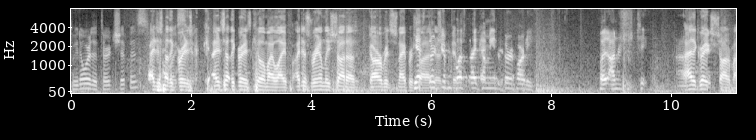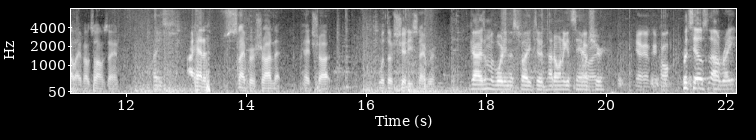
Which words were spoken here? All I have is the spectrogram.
Do we know where the third ship is? I just had the Oh, I greatest. it. I just had the greatest kill of my life. I just randomly shot a garbage sniper Yes, shot. at third ship is left side coming into third party. But I'm just. I had the greatest shot of my life. That's all I'm saying. nice. I had a sniper shot and that headshot with a shitty sniper. Guys, I'm avoiding this fight, dude. I don't want to get sandwiched right. here. Yeah, yeah, good call. Put sails uh, right.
